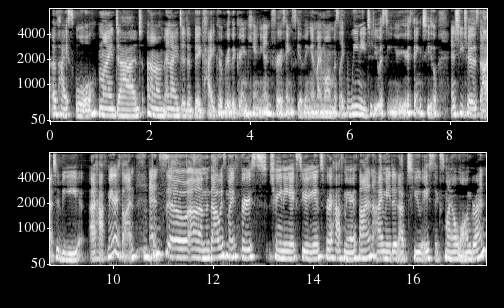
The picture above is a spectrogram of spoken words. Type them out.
of high school, my dad um, and I did a big hike over the Grand Canyon for Thanksgiving. And my mom was like, we need to do a senior year thing too. And she chose that to be a half marathon. Mm-hmm. And so um, that was my first training experience for a half marathon. I made it up to a six mile long run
